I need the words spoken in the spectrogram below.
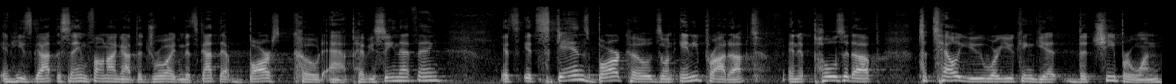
and he's got the same phone I got, the Droid, and it's got that barcode app. Have you seen that thing? It's, it scans barcodes on any product and it pulls it up to tell you where you can get the cheaper one,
